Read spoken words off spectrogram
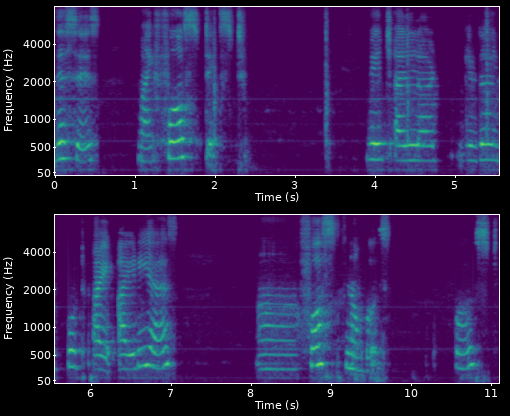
This is my first text which I'll uh, give the input ID as uh, first numbers first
